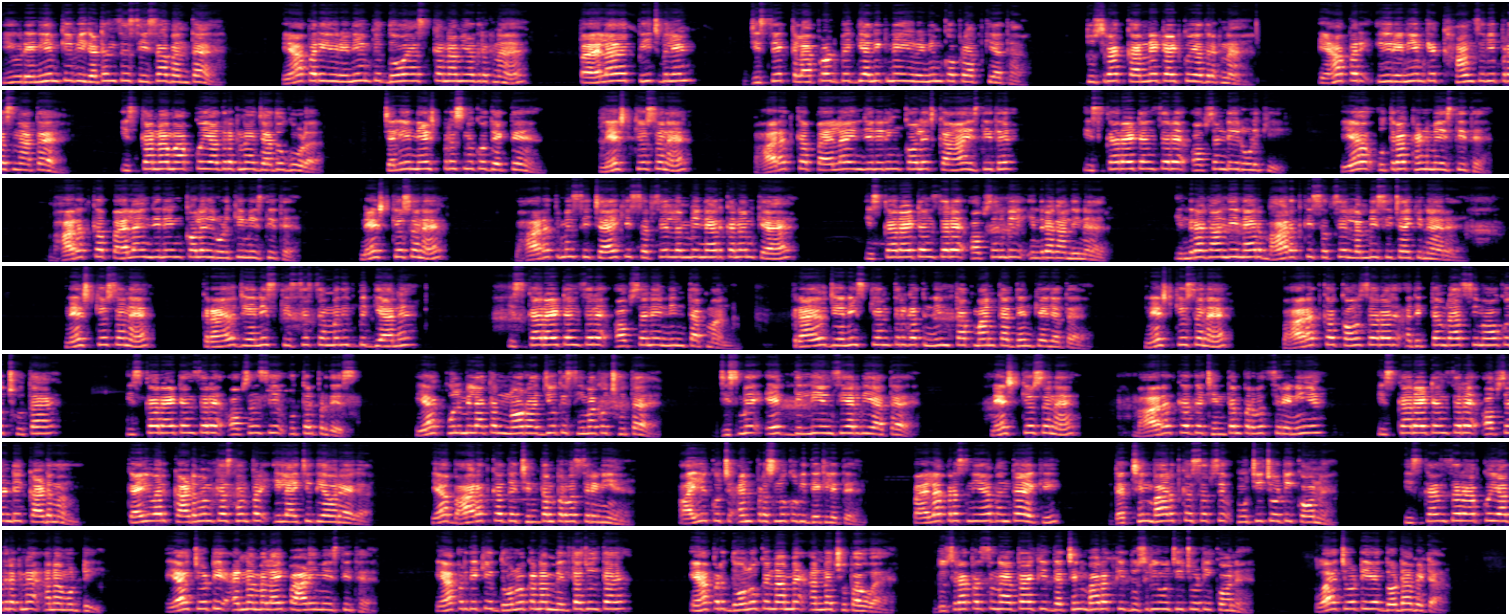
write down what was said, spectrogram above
यूरेनियम के विघटन से सीसा बनता है। यहाँ पर यूरेनियम के दो एस का नाम याद रखना है। पहला है पीच ब्लेंड, जिससे क्लाप्रोड वैज्ञानिक ने यूरेनियम को प्राप्त किया था। दूसरा कार्नेटाइट को याद रखना है। यहाँ पर यूरेनियम के खान से भी प्रश्न आता है। इसका नाम आपको याद रखना है जादू घोड़ा। चलिए नेक्स्ट प्रश्न को देखते हैं। नेक्स्ट क्वेश्चन है, भारत का पहला इंजीनियरिंग कॉलेज कहाँ स्थित है? इसका राइट आंसर है ऑप्शन डी रुड़की। यह उत्तराखंड में स्थित है। भारत का पहला इंजीनियरिंग कॉलेज रुड़की में स्थित है। नेक्स्ट क्वेश्चन है, भारत में सिंचाई की सबसे लंबी नहर का नाम क्या है? इसका राइट आंसर है ऑप्शन बी इंदिरा गांधी नहर। इंदिरा गांधी नहर भारत की सबसे लंबी सिंचाई की नहर है। नेक्स्ट क्वेश्चन है क्रायोजेनिस किससे संबंधित विज्ञान है? इसका राइट आंसर है ऑप्शन है निम्न तापमान। क्रायोजेनिक्स के अंतर्गत निम्न तापमान का अध्ययन किया जाता है। नेक्स्ट क्वेश्चन है भारत का कौन सा राज्य अधिकतम राज्य सीमाओं को छूता है? इसका राइट आंसर है ऑप्शन सी उत्तर प्रदेश। यह कुल मिलाकर नौ राज्यों की सीमा को छूता है, जिसमें एक दिल्ली एनसीआर भी आता है। नेक्स्ट क्वेश्चन है, भारत का दक्षिणतम पर्वत श्रेणी है। इसका राइट आंसर है ऑप्शन डी कार्डमम। कई बार कार्डमम के स्थान पर इलायची दिया रहेगा। यह भारत का दक्षिणतम पर्वत श्रेणी है। आइए कुछ अन्य प्रश्नों को भी देख लेते हैं। पहला प्रश्न यह बनता है कि दक्षिण भारत का सबसे ऊँची चोटी कौन है? इसका आंसर आपको याद रखना है अनामुड्डी। यह चोटी अन्नामलाई पहाड़ी में स्थित है। यहाँ पर देखिए, दोनों का नाम मिलता जुलता है। यहाँ पर दोनों के नाम में अन्ना छुपा हुआ है। दूसरा प्रश्न आता है कि दक्षिण भारत की दूसरी ऊँची चोटी कौन है? वह चोटी है दोडा बेटा।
